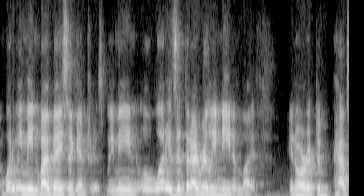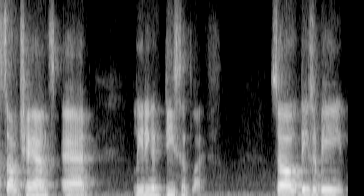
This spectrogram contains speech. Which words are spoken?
What do we mean by basic interests? We mean, well, what is it that I really need in life in order to have some chance at leading a decent life? So these would be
